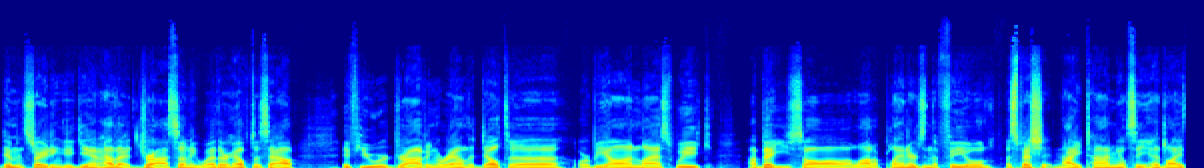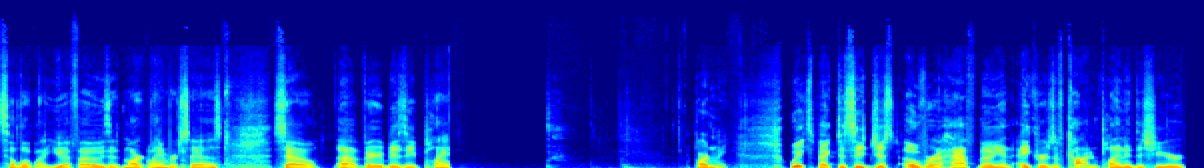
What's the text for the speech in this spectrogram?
demonstrating again how that dry, sunny weather helped us out. If you were driving around the Delta or beyond last week, I bet you saw a lot of planters in the field, especially at nighttime. You'll see headlights that look like UFOs, as Mark Lambert says. So, uh, very busy plant. Pardon me. We expect to see just over a half million acres of cotton planted this year.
